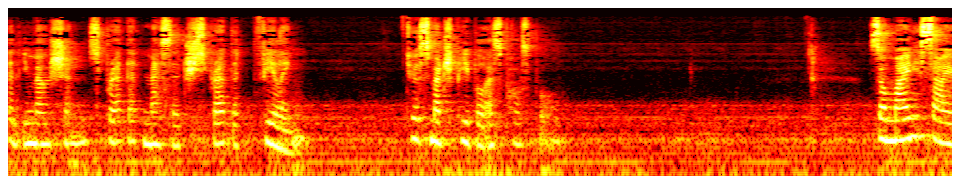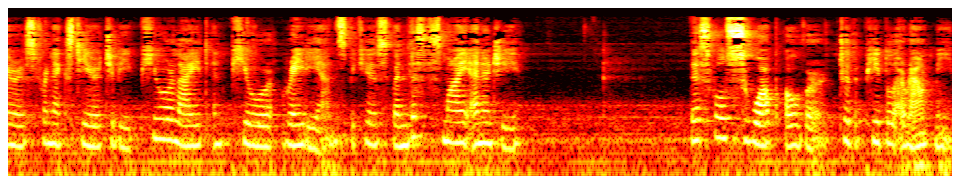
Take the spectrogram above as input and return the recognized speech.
that emotion, spread that message, spread that feeling to as much people as possible. So, my desire is for next year to be pure light and pure radiance because when this is my energy, this will swap over to the people around me.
